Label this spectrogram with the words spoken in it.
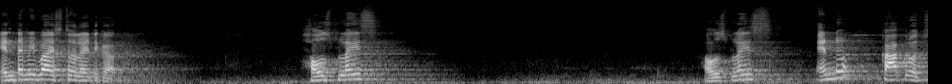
Entamoeba histolytica house flies. House and cockroach.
